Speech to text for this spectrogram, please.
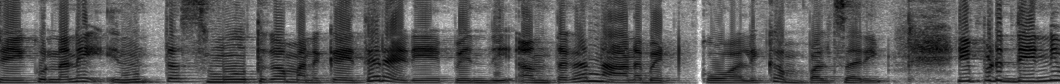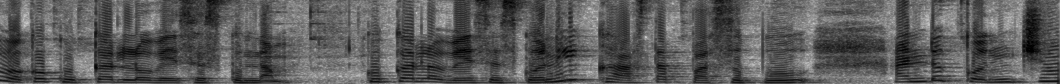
చేయకుండానే ఇంత స్మూత్గా మనకైతే రెడీ అయిపోయింది. అంతగా నానబెట్టుకోవాలి కంపల్సరీ. ఇప్పుడు దీన్ని ఒక కుక్కర్లో వేసేసుకుందాం. కుక్కర్లో వేసేసుకొని కాస్త పసుపు అండ్ కొంచెం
